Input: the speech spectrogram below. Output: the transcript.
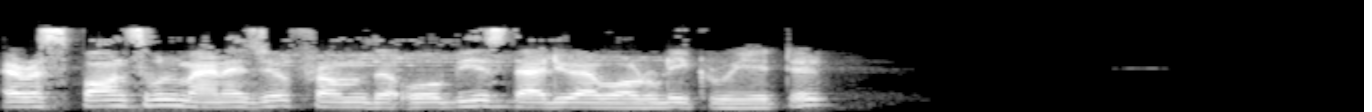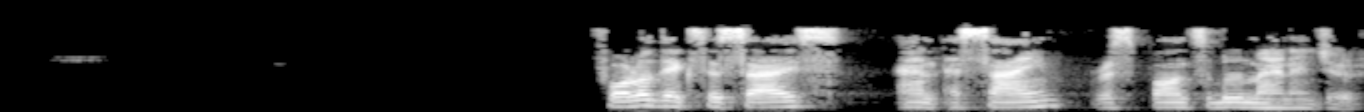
a responsible manager from the OBS that you have already created Follow the exercise and assign responsible manager.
